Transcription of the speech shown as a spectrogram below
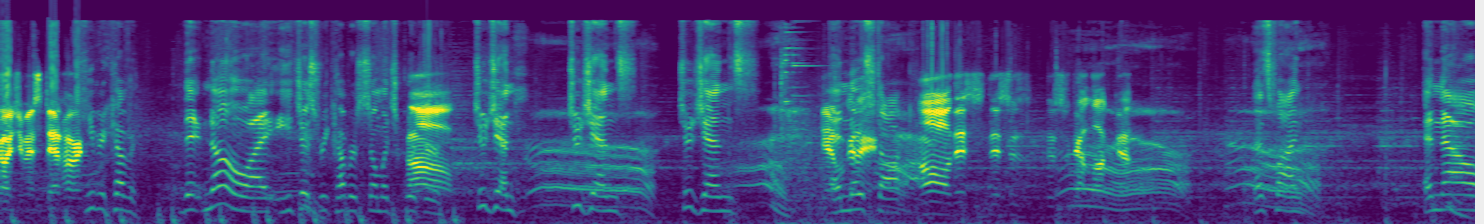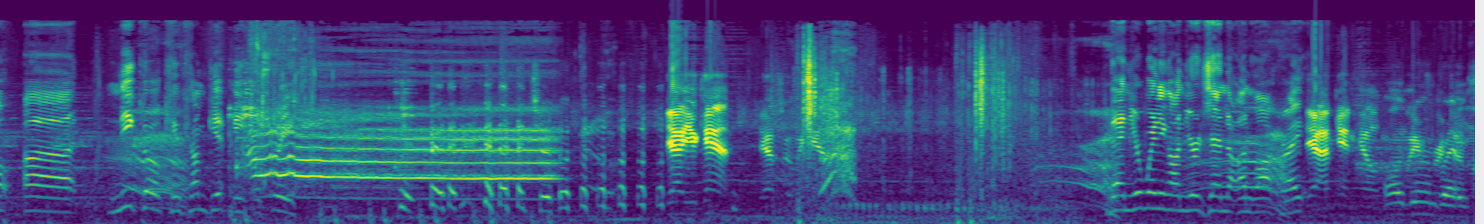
Oh, did you miss Dead Hard? He recovered. They, no, I. He just hmm. recovers so much quicker. Oh. Two gen, two gens, two gens. Yeah, and no stock. Oh, this this is this has got locked up. That's fine. And now, uh, Nico can come get me for free. True. Yeah, you can. You absolutely can. Ben, you're waiting on your gen to unlock, right? Yeah, I'm getting healed. Oh, I'm waiting give for it to embrace.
